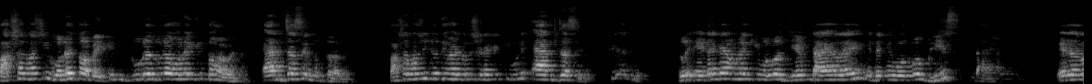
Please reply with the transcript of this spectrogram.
পাশাপাশি হলে তবে, কিন্তু দূরে দূরে হলে কিন্তু হবে না। অ্যাডজাসেন্ট হতে হবে। পাশাপাশি যদি হয় তাহলে সেটাকে কি বলি? অ্যাডজাসেন্ট ঠিক আছে? তাহলে এটাকে আমরা কি বলব? জেম ডাইহ্যালাইড এটাকে বলব ভিস ডাইহ্যালাইড এটা যেন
